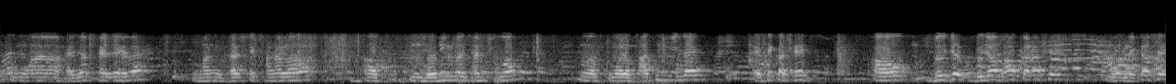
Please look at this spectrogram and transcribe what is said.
तो वहाँ फैले हुआ वहाँ घर से खाना लावा और बोरिंग में धन छुआ तुम्हारा भात नहीं मिल जाए ऐसे कथे और दूजा भाव करा से मोर लड़का से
